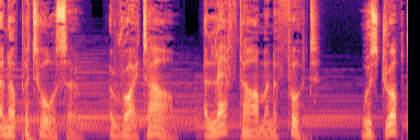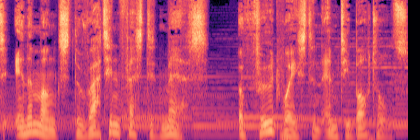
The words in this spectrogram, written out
an upper torso, a right arm, a left arm, and a foot was dropped in amongst the rat infested mess of food waste and empty bottles.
